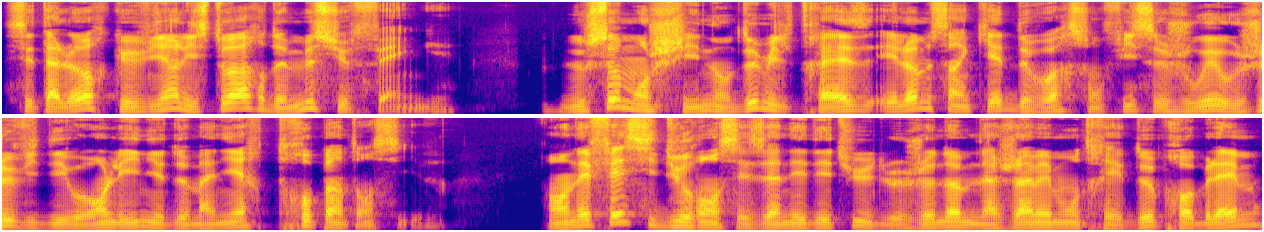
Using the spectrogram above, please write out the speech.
C'est alors que vient l'histoire de Monsieur Feng. Nous sommes en Chine en 2013 et l'homme s'inquiète de voir son fils jouer aux jeux vidéo en ligne de manière trop intensive. En effet, si durant ses années d'études le jeune homme n'a jamais montré de problème,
